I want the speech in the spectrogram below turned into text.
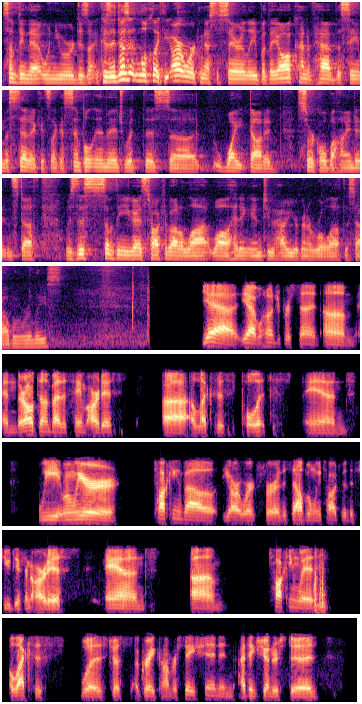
something that when you were designing because it doesn't look like the artwork necessarily, but they all kind of have the same aesthetic. It's like a simple image with this uh, white dotted circle behind it and stuff. Was this something you guys talked about a lot while heading into how you're going to roll out this album release? Yeah, yeah, 100%. Um, and they're all done by the same artist, uh, Alexis Politz. And we, when we were talking about the artwork for this album, we talked with a few different artists. And um, talking with Alexis was just a great conversation. And I think she understood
